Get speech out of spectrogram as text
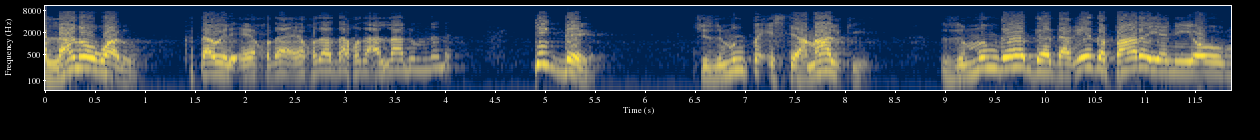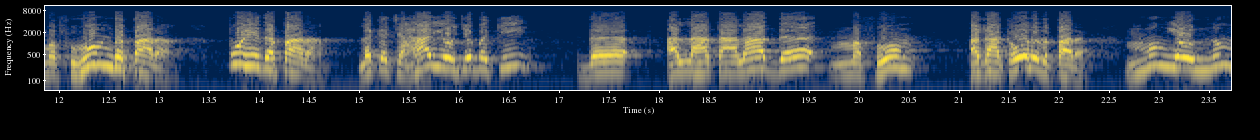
الله نه غواړو کته ویل اے خدا اے خدا دا خدا الله نوم نه ده ټیک دی چې زمونږ په استعمال کې زمونږ د دغه د پاره یعنی یو مفهوم د پاره پوه د پاره لکه چې هر یو جبه کې د الله تعالی د مفهوم ادا کولو د پاره مونږ یو نوم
